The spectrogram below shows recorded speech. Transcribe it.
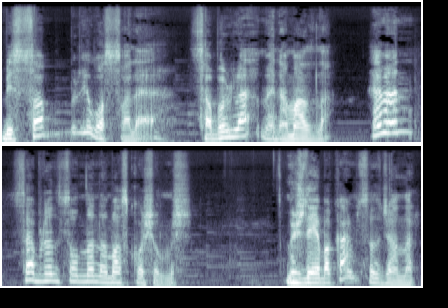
bis sabri ve salat. Sabırla ve namazla. Hemen sabrın sonuna namaz koşulmuş. Müjdeye bakar mısınız canlar?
